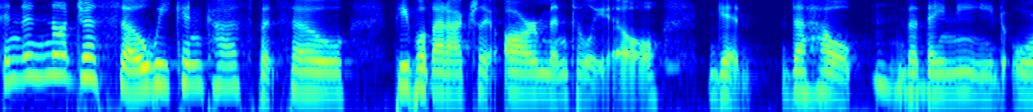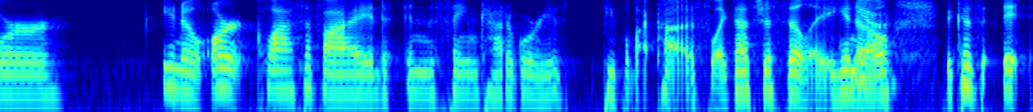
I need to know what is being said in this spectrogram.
and, and not just so we can cuss, but so people that actually are mentally ill get the help Mm-hmm. that they need or you know, aren't classified in the same category as people that cuss. Like that's just silly, you know? Yeah. Because it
